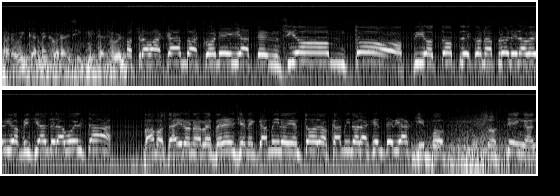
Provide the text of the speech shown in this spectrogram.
para ubicar mejor al ciclista sobre el... Estamos trabajando con ella, atención, top, Pío Top de Conaprole, la bebida oficial de la Vuelta. Vamos a ir a una referencia en el camino y en todos los caminos la gente viaja. Equipo sostengan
